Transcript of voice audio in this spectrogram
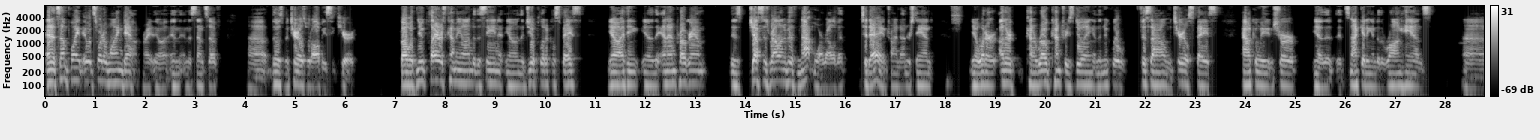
And at some point, it would sort of wind down, right? You know, in, in the sense of uh, those materials would all be secured. But with new players coming onto the scene, you know, in the geopolitical space, you know, I think, you know, the NN program is just as relevant, if not more relevant today in trying to understand, you know, what are other kind of rogue countries doing in the nuclear fissile material space? How can we ensure, you know, that it's not getting into the wrong hands uh,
